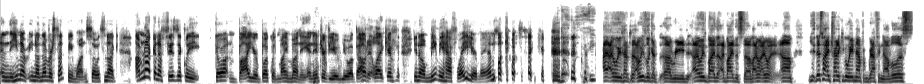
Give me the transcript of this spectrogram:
and he never you know never sent me one. So it's not i'm not going to physically go out and buy your book with my money and interview you about it. Like if you know meet me halfway here man. Like, like I, always have to I always look at uh, read i always buy the i buy the stuff. I, I um you, that's why i try to keep away now from graphic novelists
